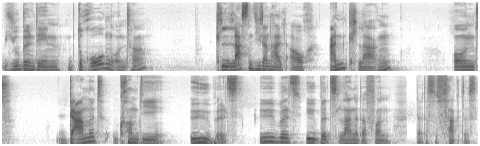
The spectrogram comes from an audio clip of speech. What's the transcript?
jubeln denen Drogen unter, lassen die dann halt auch anklagen und damit kommen die übelst, übelst, übelst lange davon, dass es Fakt ist.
